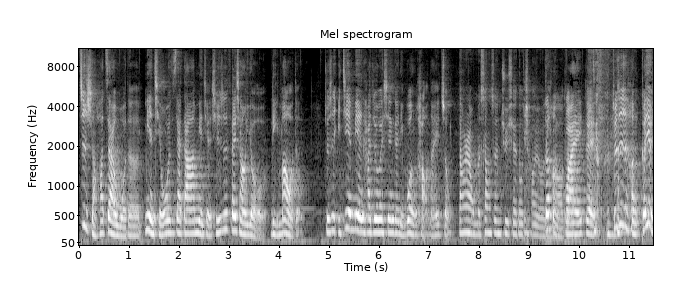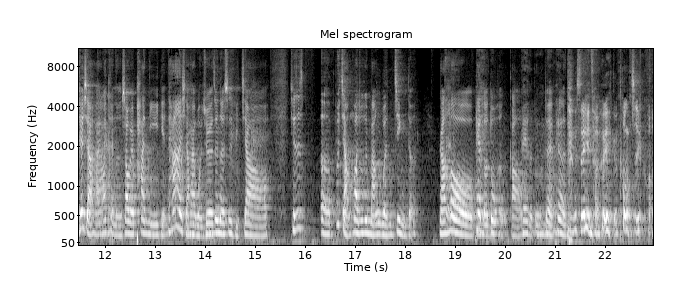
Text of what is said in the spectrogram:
至少他在我的面前，或者是在大家面前，其实是非常有礼貌的。就是一见面，他就会先跟你问好那一种。当然，我们上升巨蟹都超有都很乖，对，就是很。可是有些小孩他可能稍微叛逆一点，他的小孩我觉得真的是比较，其实呃不讲话就是蛮文静的，然后配合度很高，配合度对配合度，所以才会有一个控制狂，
